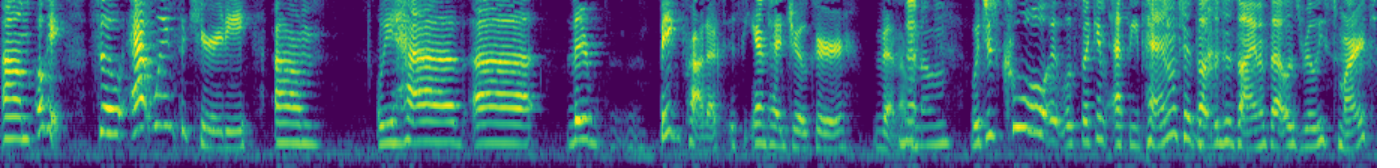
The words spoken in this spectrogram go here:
Um, okay, so at Wayne Security, um, we have uh, their big product is the anti Joker Venom, Venom. which is cool. It looks like an EpiPen, which I thought the design of that was really smart.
